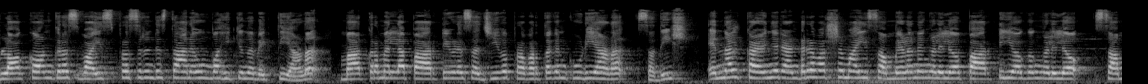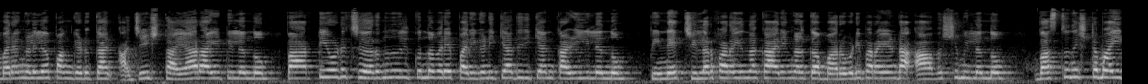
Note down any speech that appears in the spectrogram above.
ബ്ലോക്ക് കോൺഗ്രസ് വൈസ് പ്രസിഡന്റ് സ്ഥാനവും വഹിക്കുന്ന വ്യക്തിയാണ്. മാത്രമല്ല പാർട്ടിയുടെ സജീവ പ്രവർത്തകൻ കൂടിയാണ് സതീഷ്. എന്നാൽ കഴിഞ്ഞ രണ്ടര വർഷമായി സമ്മേളനങ്ങളിലോ പാർട്ടി യോഗങ്ങളിലോ സമരങ്ങളിലോ പങ്കെടുക്കാൻ അജേഷ് തയ്യാറായിട്ടില്ലെന്നും പാർട്ടിയോട് ചേർന്ന് നിൽക്കുന്നവരെ പരിഗണിക്കാതിരിക്കാൻ കഴിയില്ലെന്നും പിന്നെ ചിലർ പറയുന്ന കാര്യങ്ങൾക്ക് മറുപടി പറയേണ്ട ആവശ്യമില്ലെന്നും വസ്തുനിഷ്ഠമായി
